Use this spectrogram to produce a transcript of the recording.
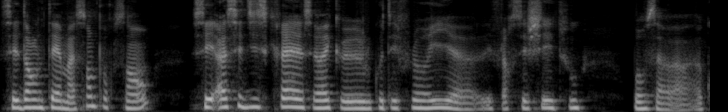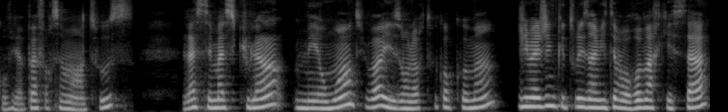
C'est dans le thème à 100%. C'est assez discret. C'est vrai que le côté fleuri, euh, les fleurs séchées et tout, bon, ça convient pas forcément à tous. Là, c'est masculin, mais au moins, tu vois, ils ont leur truc en commun. J'imagine que tous les invités vont remarquer ça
